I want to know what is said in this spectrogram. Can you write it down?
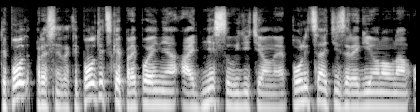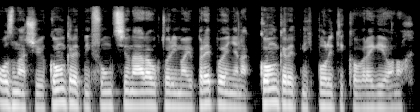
Tie pol, presne tak. Tie politické prepojenia aj dnes sú viditeľné. Policajti z regiónov nám označujú konkrétnych funkcionárov, ktorí majú prepojenia na konkrétnych politikov v regiónoch.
